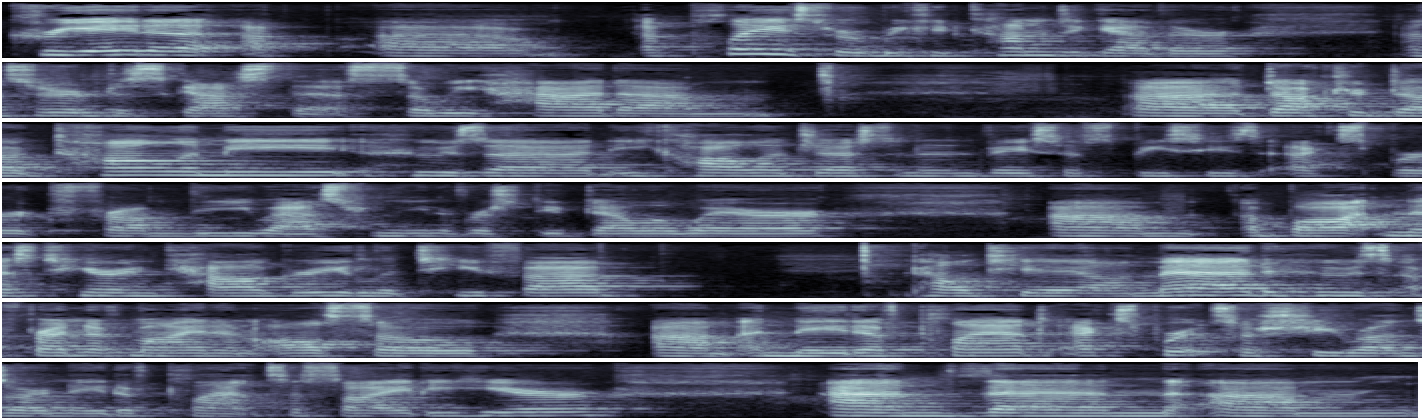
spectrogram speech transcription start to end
create a, a, a place where we could come together and sort of discuss this. So we had um, uh, Dr. Doug Tallamy, who's an ecologist and an invasive species expert from the US, from the University of Delaware, um, a botanist here in Calgary, Latifa Peltier Ahmed, who's a friend of mine and also um, a native plant expert. So she runs our native plant society here. And then um,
